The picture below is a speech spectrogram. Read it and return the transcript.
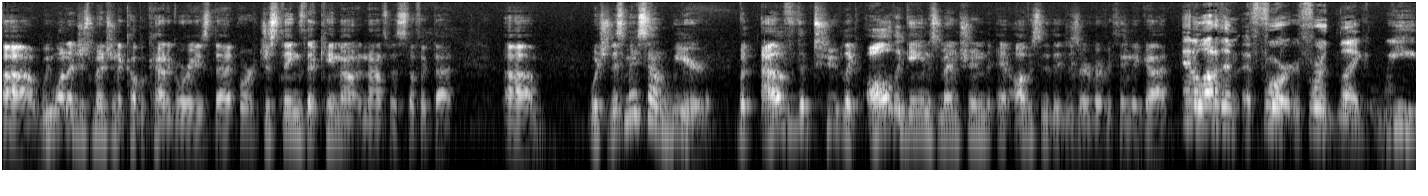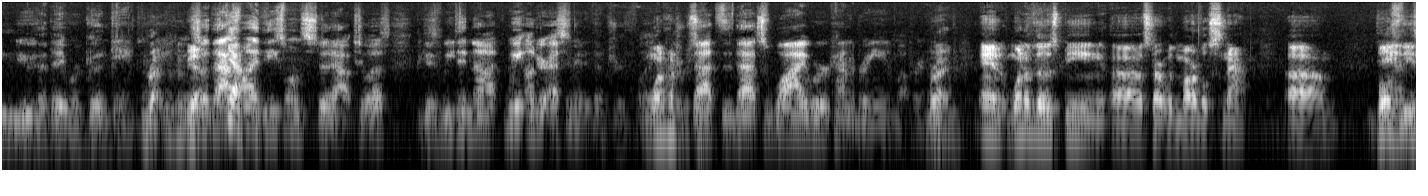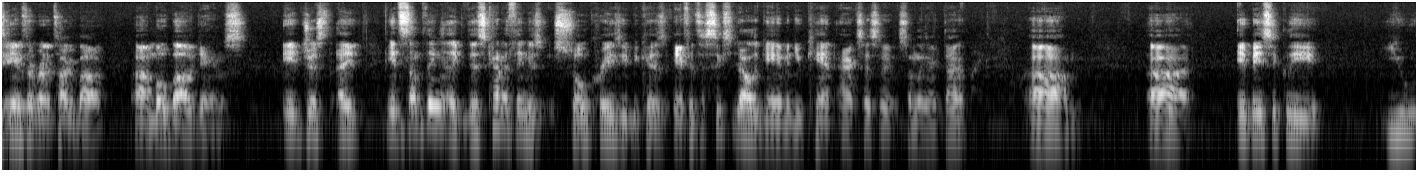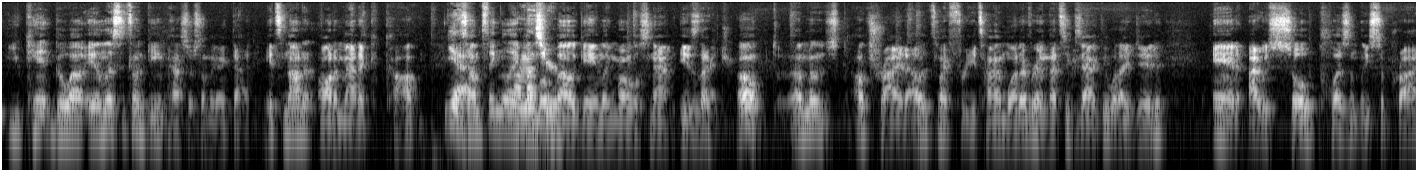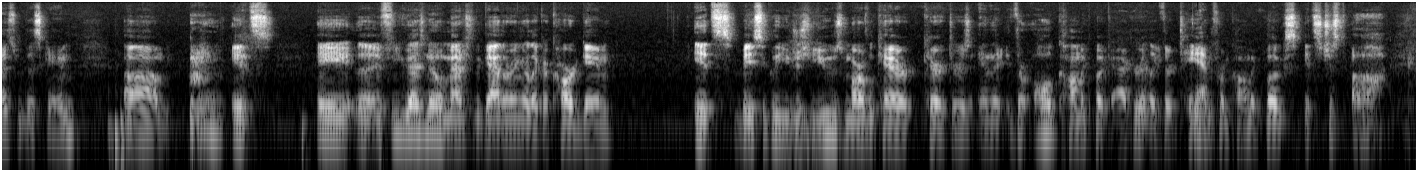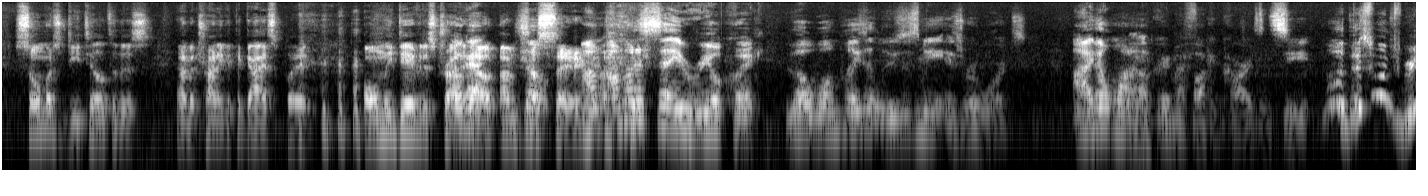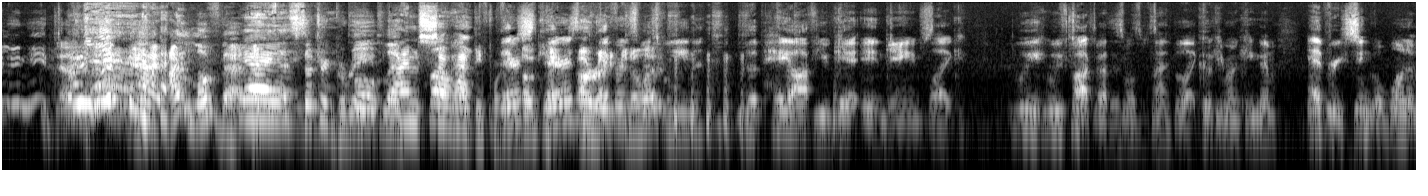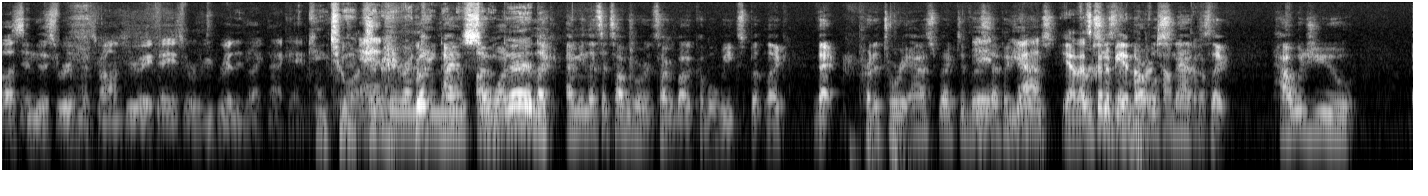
uh, we want to just mention a couple categories that, or just things that came out, announcements, stuff like that. Um, which this may sound weird, but out of the two, like all the games mentioned, and obviously they deserve everything they got. and a lot of them, uh, for for like, we knew that they were good games. Right. So Yeah. So that's Yeah. why these ones stood out to us because we did not, we underestimated them truthfully. One hundred percent. That's that's why we're kind of bringing them up right now. Right. And one of those being, uh, start with Marvel Snap. Um, both of these dude. games that we're going to talk about, uh, mobile games. It just, I, it's something like this kind of thing is so crazy because if it's a sixty dollar game and you can't access it, something like that, um, uh, it basically you you can't go out unless it's on Game Pass or something like that. It's not an automatic cop. Yeah. Something like unless a you're mobile game like Marvel Snap is like, rich. oh, I'm gonna just I'll try it out. It's my free time, whatever, and that's exactly what I did. And I was so pleasantly surprised with this game. Um, it's a uh, if you guys know Magic the Gathering or like a card game, it's basically you just use Marvel char- characters and they, they're all comic book accurate. Like they're taken Yeah. from comic books. It's just ah, so much detail to this. And I've been trying to get the guys to play it. Only David has tried it out. I'm so just saying. I'm, I'm gonna say real quick, the one place it loses me is rewards. I don't want to upgrade my fucking cards and see. Oh, this one's really neat. yeah, I love that. I Yeah, think yeah, that's such a great Well, like. I'm But, so like, happy for there's, you. Okay, There's a all right, you difference know what? between the payoff you get in games like we we've talked about this multiple times, but like Cookie Run Kingdom. Every single one of us in this room has gone through a phase where we really like that game. King, Too much. And- Cookie Run Kingdom I, is so I wonder, good. like, I mean, that's a topic we're going to talk about in a couple weeks, but like that predatory aspect of this It- type of yeah. games. Yeah, that's gonna be like, another Marvel topic, Snap. though. It's like, how would you,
